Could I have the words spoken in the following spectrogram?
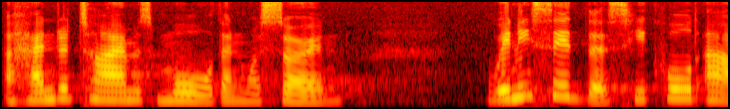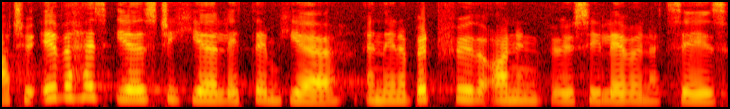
a hundred times more than was sown. When he said this, he called out, Whoever has ears to hear, let them hear. And then a bit further on in verse 11, it says,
